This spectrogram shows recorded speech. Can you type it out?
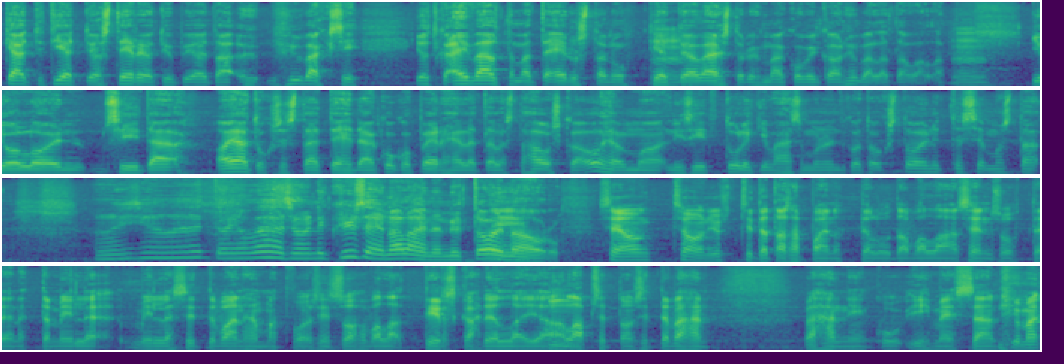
käytti tiettyjä stereotypioita hyväksi, jotka ei välttämättä edustanut tiettyä mm. väestöryhmää kovinkaan hyvällä tavalla. Mm. Jolloin siitä ajatuksesta, että tehdään koko perheelle tällaista hauskaa ohjelmaa, niin siitä tulikin vähän semmoinen, että onko toi nyt semmoista Ai joo, toi on vähän semmoinen kyseenalainen nyt toi niin. nauru. Se on, se on just sitä tasapainottelua tavallaan sen suhteen, että mille, mille sitten vanhemmat voi siis sohvalla tirskahdella ja mm. lapset on sitten vähän, vähän niin kuin ihmeissään. Kyllä, mä,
